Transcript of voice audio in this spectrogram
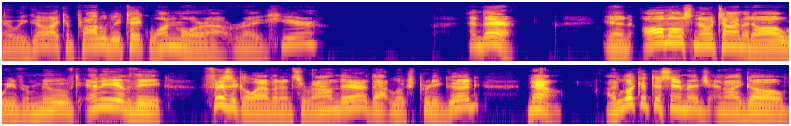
There we go. I could probably take one more out right here. And there. In almost no time at all, we've removed any of the physical evidence around there. That looks pretty good. Now, I look at this image and I go,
